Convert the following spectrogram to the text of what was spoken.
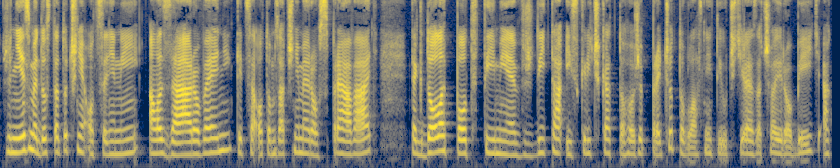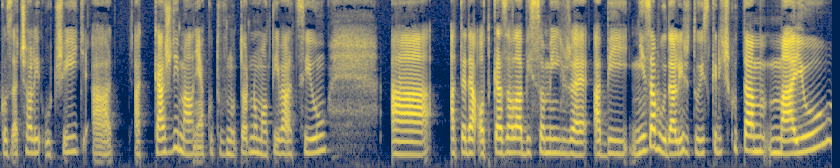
že nie sme dostatočne ocenení, ale zároveň, keď sa o tom začneme rozprávať, tak dole pod tým je vždy tá iskrička toho, že prečo to vlastne tí učiteľia začali robiť, ako začali učiť a, a každý mal nejakú tú vnútornú motiváciu. A, a teda odkázala by som ich, že aby nezabúdali, že tú iskričku tam majú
